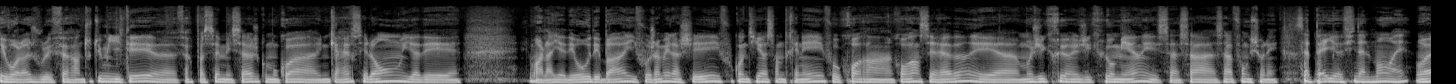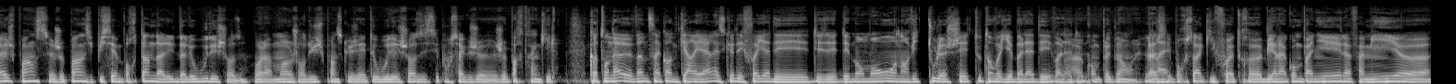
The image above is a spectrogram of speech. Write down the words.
et voilà, je voulais faire en toute humilité, euh, faire passer un message comme quoi une carrière c'est long, il y a des, voilà, il y a des hauts, des bas, il faut jamais lâcher, il faut continuer à s'entraîner, il faut croire en, croire en ses rêves. Et euh, moi j'ai cru, j'ai cru au mien et ça, ça, ça a fonctionné. Ça paye euh, finalement, ouais. Ouais, je pense, je pense. Et puis c'est important d'aller, d'aller au bout des choses. Voilà, moi aujourd'hui je pense que j'ai été au bout des choses et c'est pour ça que je, je pars tranquille. Quand on a 25 euh, ans de carrière, est-ce que des fois il y a des, des, des, moments où on a envie de tout lâcher, tout envoyer balader, voilà. Ah, Complètement. Ouais. Là c'est pour ça qu'il faut être bien accompagné, la famille. Euh,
